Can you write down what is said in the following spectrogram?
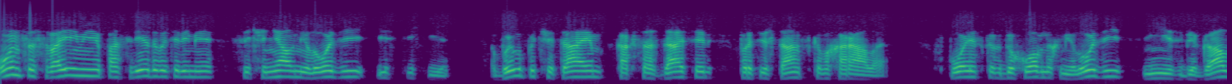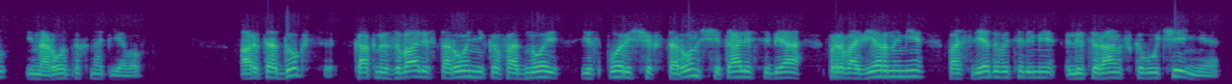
он со своими последователями сочинял мелодии и стихи, был почитаем как создатель протестантского хорала, в поисках духовных мелодий не избегал и народных напевов. Ортодоксы, как называли сторонников одной из спорящих сторон, считали себя правоверными последователями лютеранского учения –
